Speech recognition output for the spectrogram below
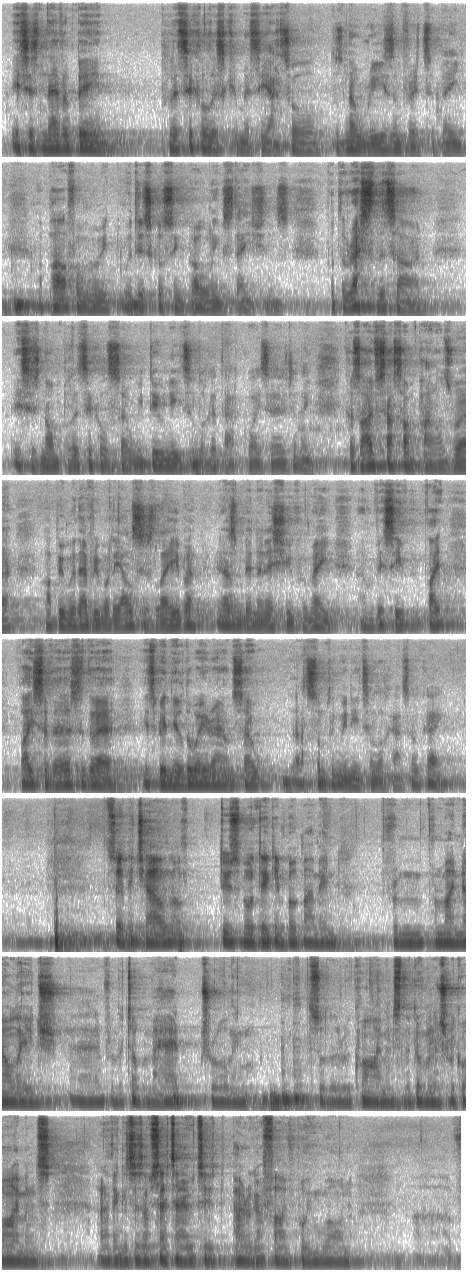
it has never been political, this committee, at all. There's no reason for it to be, apart from when we were discussing polling stations. But the rest of the time, this is non-political, so we do need to look at that quite urgently. Because I've sat on panels where I've been with everybody else's Labour, it hasn't been an issue for me, and vice versa, where it's been the other way around. So that's something we need to look at, okay? the Charles, I'll do some more digging, but I mean, from, from my knowledge and uh, from the top of my head, trawling sort of the requirements, the governance requirements, and I think it's as I've set out in paragraph 5.1, uh,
